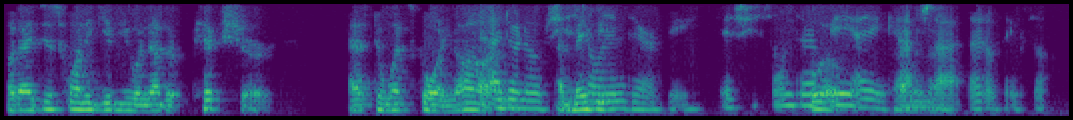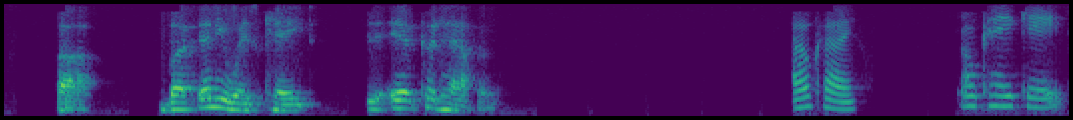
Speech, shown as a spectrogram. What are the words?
but I just want to give you another picture as to what's going on. I don't know if she's maybe, still in therapy. Is she still in therapy? Well, I didn't catch don't that. I don't think so. Uh, but anyways, Kate, it, it could happen. Okay. Okay, Kate.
